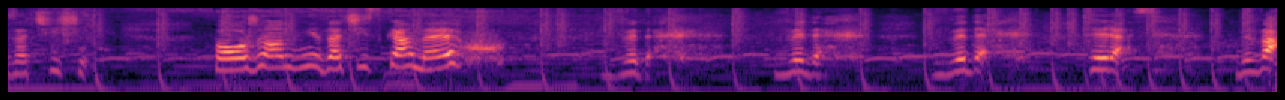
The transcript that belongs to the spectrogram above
zaciśnij. Porządnie zaciskamy. Wydech, wydech, wydech. Raz, dwa,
